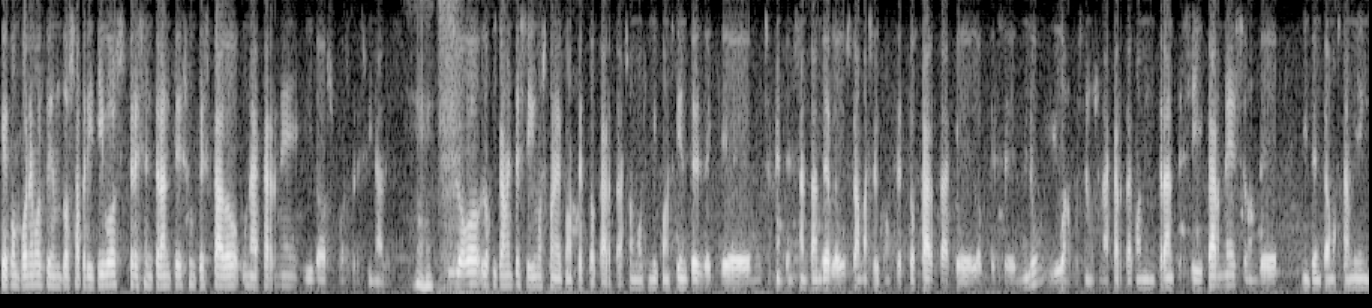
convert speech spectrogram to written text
que componemos de dos aperitivos, tres entrantes, un pescado, una carne y dos postres finales. Y luego, lógicamente, seguimos con el concepto carta. Somos muy conscientes de que mucha gente en Santander le gusta más el concepto carta que lo que es el menú. Y bueno, pues tenemos una carta con entrantes y carnes, donde intentamos también,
